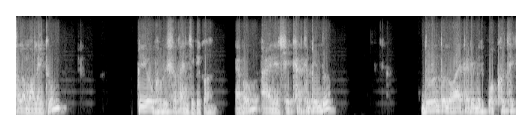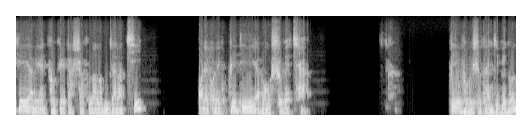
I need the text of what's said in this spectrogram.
আসসালামু আলাইকুম, প্রিয় ভবিষ্যৎ আইনজীবীগণ এবং আইনের শিক্ষার্থীবৃন্দ, দুরন্ত ল একাডেমির পক্ষ থেকে আমি অ্যাডভোকেট আশরাফুল আলম জানাচ্ছি অনেক অনেক প্রীতি এবং শুভেচ্ছা। প্রিয় ভবিষ্যৎ আইনজীবীগণ,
